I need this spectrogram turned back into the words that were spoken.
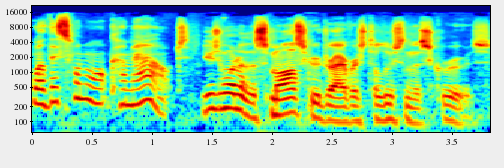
Well, this one won't come out. Use one of the small screwdrivers to loosen the screws.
